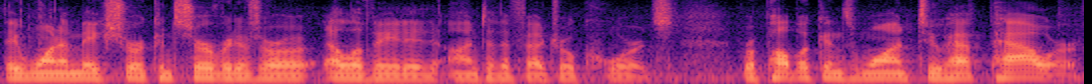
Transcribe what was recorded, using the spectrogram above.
they want to make sure conservatives are elevated onto the federal courts. Republicans want to have power.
